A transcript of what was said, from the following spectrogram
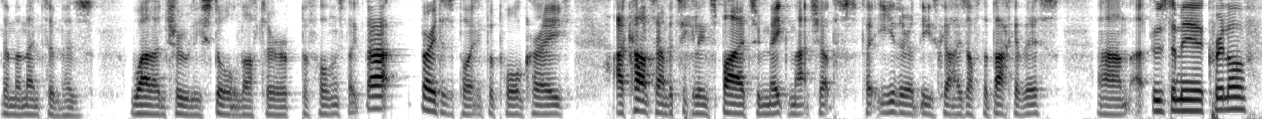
the momentum has well and truly stalled after a performance like that. Very disappointing for Paul Craig. I can't say I'm particularly inspired to make matchups for either of these guys off the back of this. Um, uh, Oezdemir Krylov.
